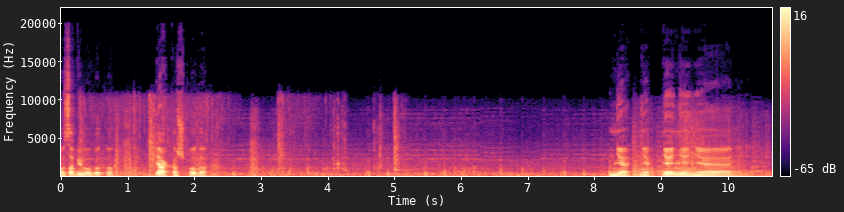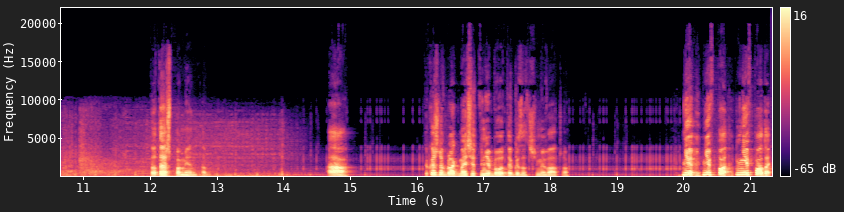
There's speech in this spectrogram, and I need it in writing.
O, zabiło go to. Jaka szkoda. O nie, nie, nie, nie, nie, nie, nie. To też pamiętam. A! Tylko, że w Black Mesie tu nie było tego zatrzymywacza. Nie, nie wpa nie wpadaj,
